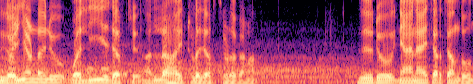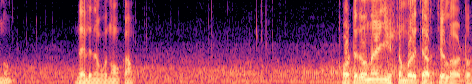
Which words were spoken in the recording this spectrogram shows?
ഇത് കഴിഞ്ഞുകൊണ്ട് ഒരു വലിയ ചർച്ച് നല്ല ഹൈറ്റുള്ള ചർച്ച ഇവിടെ കാണാം. ഇതൊരു ജ്ഞാനായ ചർച്ചാന്ന് തോന്നുന്നു. എന്തായാലും നമുക്ക് നോക്കാം. കോട്ടയത്ത് വന്നു കഴിഞ്ഞാൽ ഇഷ്ടംപോലെ ചർച്ചകളാണ് കേട്ടോ.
